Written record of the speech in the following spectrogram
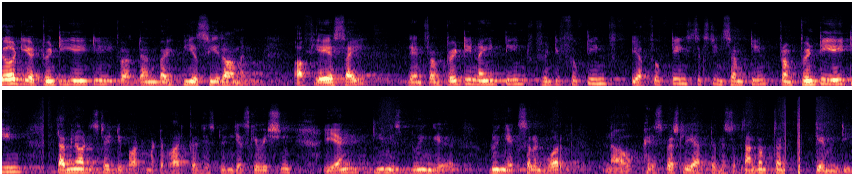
third year, 2018, it was done by P.S. Sriraman of ASI. Then from 2019 2015, yeah, 15, 16, 17, from 2018, Tamil Nadu State Department of Archaeology is doing the excavation. A young team is doing, uh, doing excellent work. Now, especially after Mr. Tangam Tan became the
